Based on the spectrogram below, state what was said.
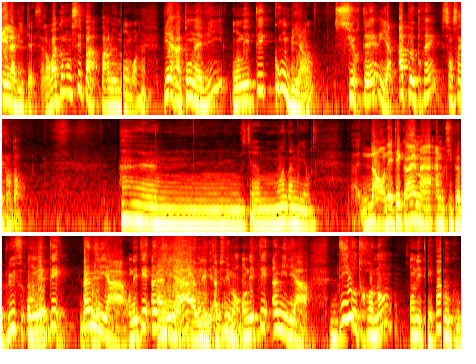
et la vitesse. Alors on va commencer par, par le nombre. Pierre, à ton avis, on était combien sur Terre il y a à peu près 150 ans? Euh, je dirais moins d'un million. Non, on était quand même un, petit peu plus. On était un milliard. On était un, milliard. on était, absolument. On était un milliard. Dit autrement, on n'était pas beaucoup.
